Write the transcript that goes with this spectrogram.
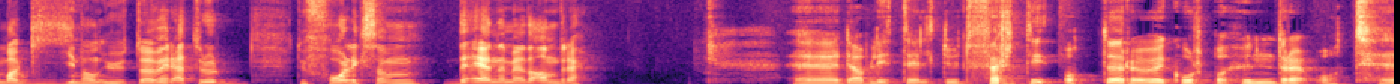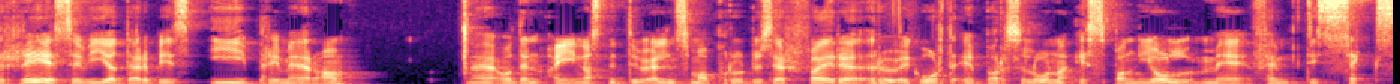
magien han utøver. Jeg tror du får liksom det ene med det andre. Eh, det har blitt delt ut 48 røde kort på 103 Sevilla-derbys i Primera. Eh, og den eneste duellen som har produsert flere røde kort, er Barcelona-Español med 56.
